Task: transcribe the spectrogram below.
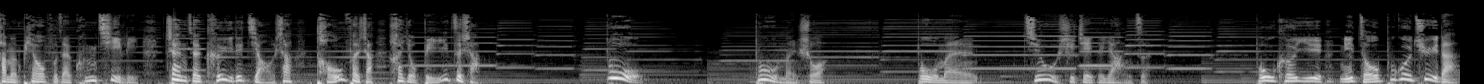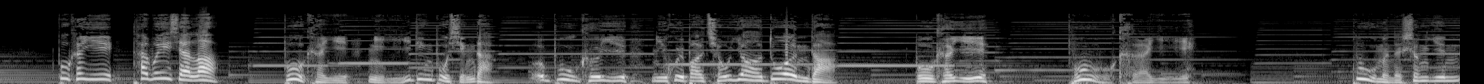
他们漂浮在空气里，站在可以的脚上、头发上，还有鼻子上。不，布们说，布们就是这个样子。不可以，你走不过去的。不可以，太危险了。不可以，你一定不行的。呃，不可以，你会把桥压断的。不可以，不可以。布们的声音。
